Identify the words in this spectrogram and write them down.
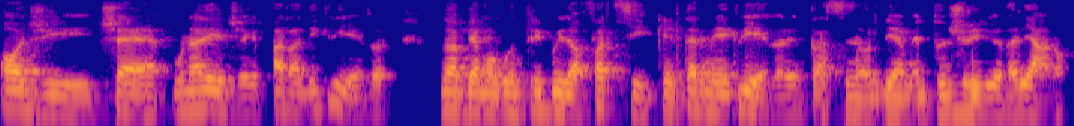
Oggi c'è una legge che parla di creator, noi abbiamo contribuito a far sì che il termine creator entrasse nell'ordinamento giuridico italiano.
